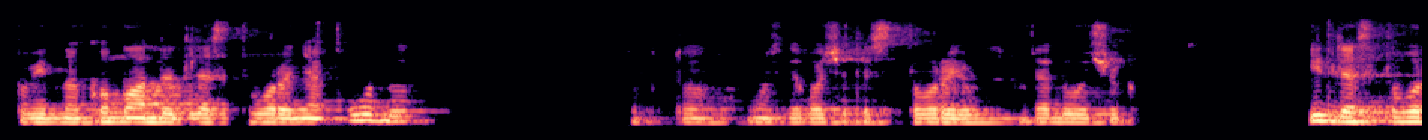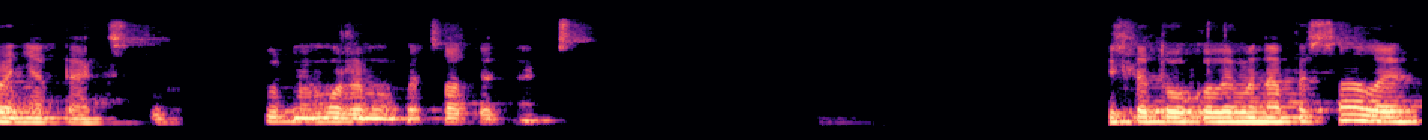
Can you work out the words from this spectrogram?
відповідно команди для створення коду. Тобто, ось де бачите, створив рядочок. І для створення тексту. Тут ми можемо писати текст. Після того, коли ми написали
